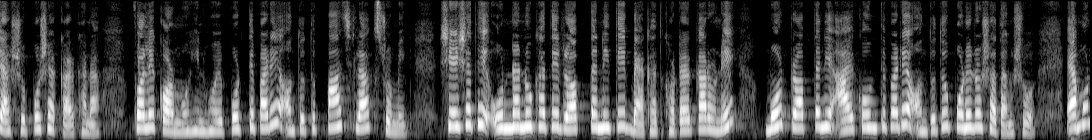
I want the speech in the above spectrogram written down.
চারশো পোশাক কারখানা। ফলে কর্মহীন হয়ে পড়তে পারে অন্তত পাঁচ লাখ শ্রমিক। সেই সাথে অন্যান্য খাতের রপ্তানিতে ব্যাঘাত ঘটার কারণে মোট রপ্তানি আয় কমতে পারে অন্তত পনেরো শতাংশ। এমন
